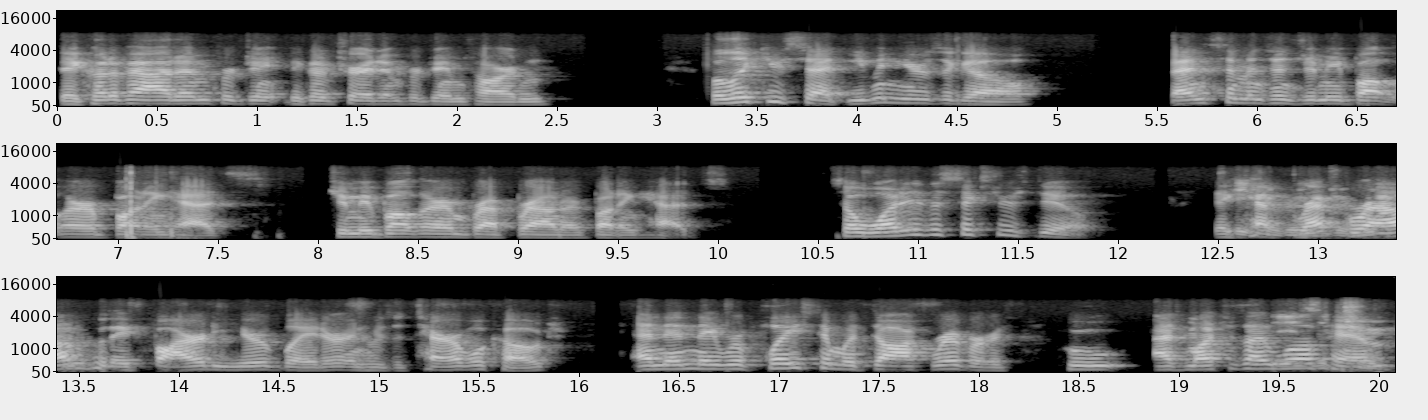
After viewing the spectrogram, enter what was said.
they could have had him for James, they could have traded him for James Harden. But like you said, even years ago, Ben Simmons and Jimmy Butler are butting heads. Jimmy Butler and Brett Brown are butting heads. So what did the Sixers do? They kept got rid of Brett Jimmy Brown, who they fired a year later and who's a terrible coach, and then they replaced him with Doc Rivers, who, as much as I He's love him.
